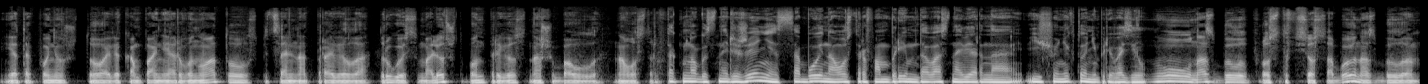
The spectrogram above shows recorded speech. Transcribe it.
Я так понял, что авиакомпания Арвануату специально отправила другой самолет, чтобы он привез наши баулы на остров. Так много снаряжения с собой на остров Амбрим до вас, наверное, еще никто не привозил. Ну, у нас было просто все с собой. У нас было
